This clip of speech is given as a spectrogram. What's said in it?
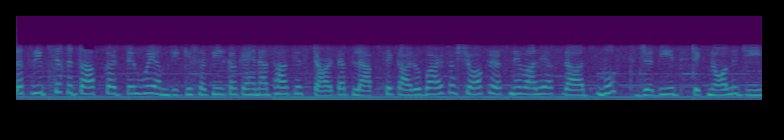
तकरीब से खिताब करते हुए अमरीकी सफीर का कहना था कि स्टार्टअप लैब से कारोबार का शौक रखने वाले अफराद मुफ़्त, जदीद टेक्नोलॉजी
